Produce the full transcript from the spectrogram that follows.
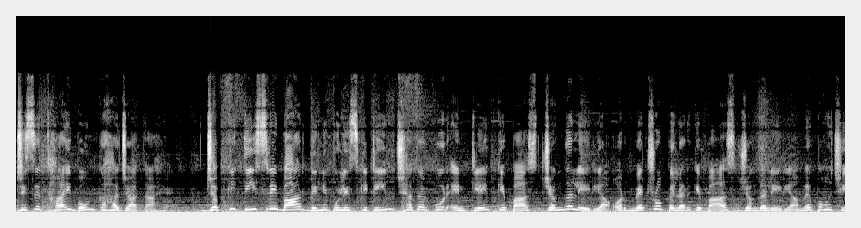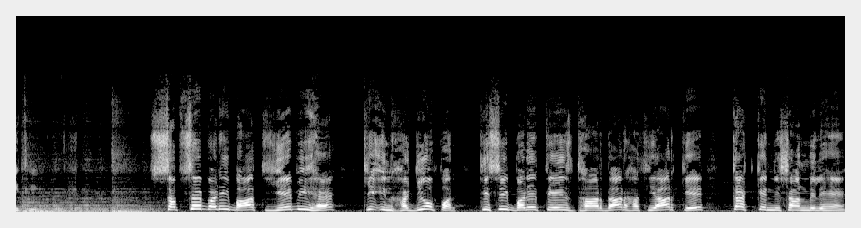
जिसे थाई बोन कहा जाता है। जबकि तीसरी बार दिल्ली पुलिस की टीम छतरपुर एनक्लेव के पास जंगल एरिया और मेट्रो पिलर के पास जंगल एरिया में पहुँची थी। सबसे बड़ी बात यह भी है कि इन हड्डियों पर किसी बड़े तेज धारदार हथियार के कट के निशान मिले हैं।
